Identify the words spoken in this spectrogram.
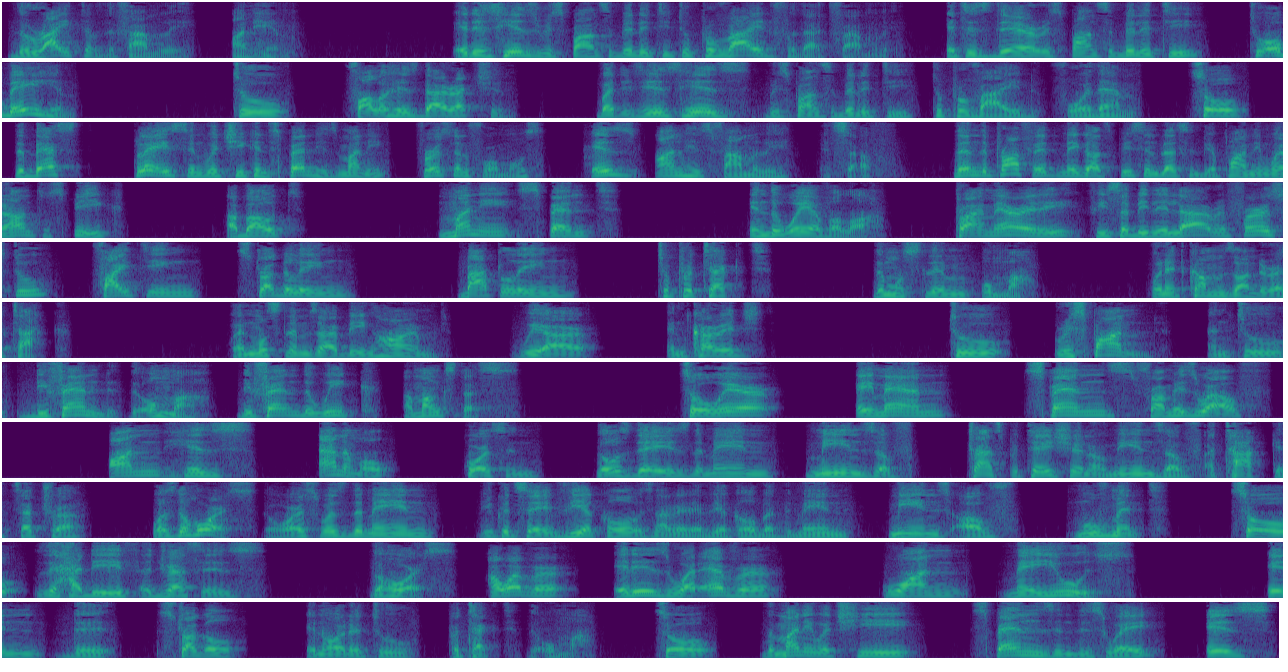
the right of the family on him. It is his responsibility to provide for that family. It is their responsibility to obey him, to follow his direction. But it is his responsibility to provide for them. So the best place in which he can spend his money, first and foremost, is on his family itself. Then the Prophet, may God's peace and blessing be upon him, went on to speak about money spent in the way of Allah. Primarily, fi sabilillah refers to fighting, struggling, battling to protect the Muslim Ummah. When it comes under attack, when Muslims are being harmed, we are encouraged to respond and to defend the Ummah, defend the weak amongst us. So, where a man spends from his wealth on his animal, of course, in those days, the main means of transportation or means of attack, etc., was the horse. The horse was the main, you could say, vehicle. It's not really a vehicle, but the main means of movement. So the hadith addresses the horse. However, it is whatever one may use in the struggle in order to protect the ummah. So the money which he spends in this way is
